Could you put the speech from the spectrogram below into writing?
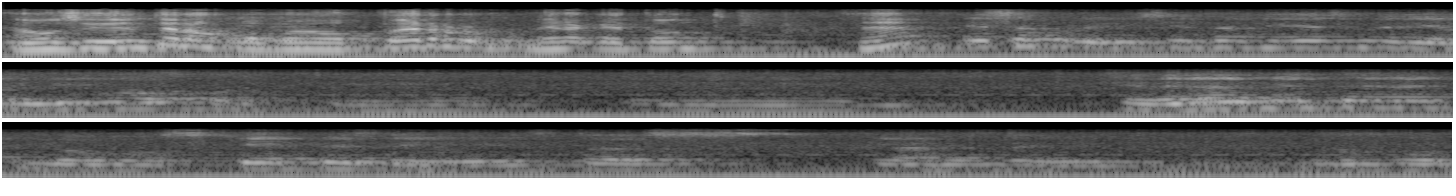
en Occidente no comemos perros, mira qué tonto. ¿Eh? Esa prohibición también es medio ambigua porque Generalmente los jefes de estas clanes de, grupo,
